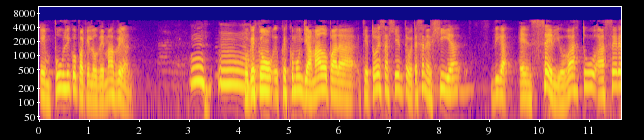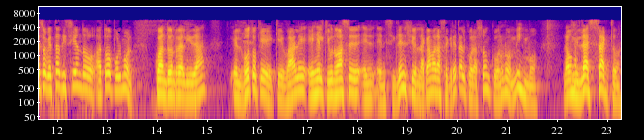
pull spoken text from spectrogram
en público para que los demás vean. Mm, mm. Porque es como, es como un llamado para que toda esa gente o toda esa energía diga, en serio, vas tú a hacer eso que estás diciendo a todo pulmón, cuando en realidad el voto que, que vale es el que uno hace en, en silencio, en la cámara secreta del corazón, con uno mismo. La humildad, exacto.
